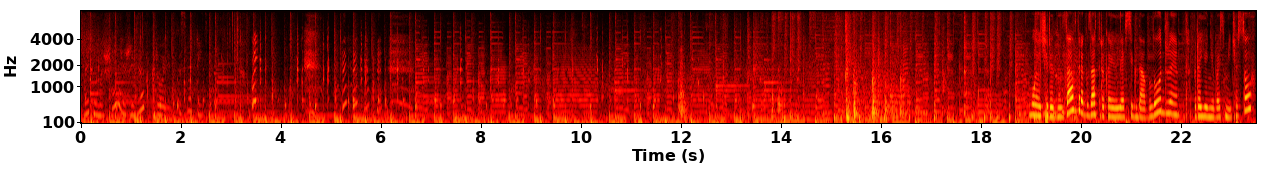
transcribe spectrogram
В этой машине живет кролик. Посмотрите. Мой очередной завтрак. Завтракаю я всегда в лоджии в районе 8 часов.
